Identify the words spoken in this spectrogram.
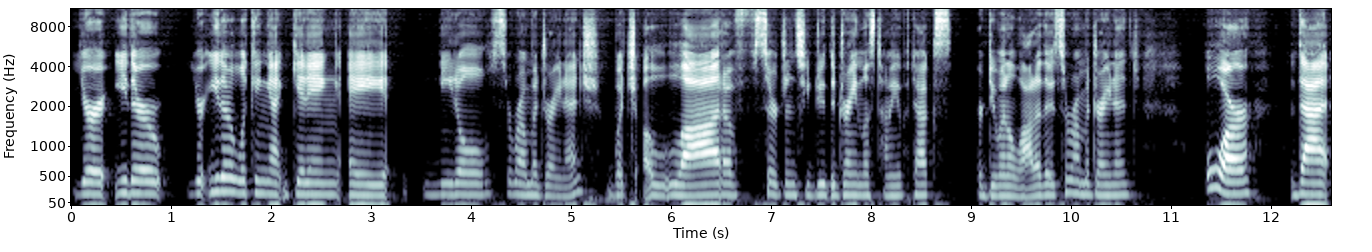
you're either you're either looking at getting a needle seroma drainage, which a lot of surgeons who do the drainless tummy tucks are doing a lot of those seroma drainage, or that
